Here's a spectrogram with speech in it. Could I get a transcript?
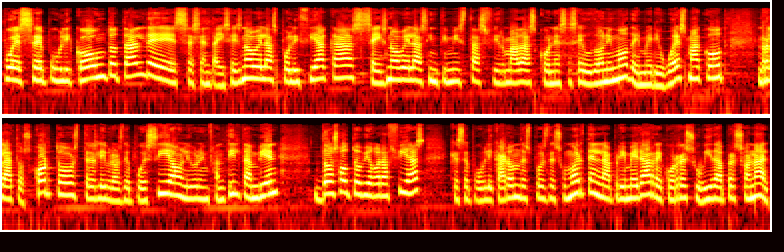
Pues se publicó un total de 66 novelas policíacas, 6 novelas intimistas firmadas con ese seudónimo de Mary Westmacott, relatos cortos, tres libros de poesía, un libro infantil también, dos autobiografías que se publicaron después de su muerte. En la primera recorre su vida personal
